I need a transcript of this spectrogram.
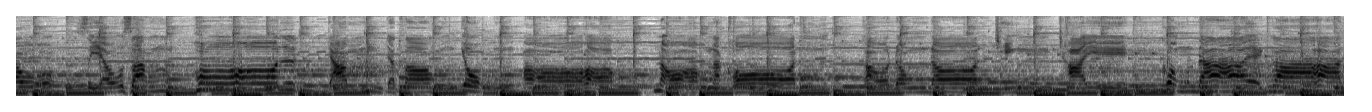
ยวเสียวสังหอนจำจะต้องยกออกนอกนคร เข้าดงดอนชิงชัย คงได้การ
